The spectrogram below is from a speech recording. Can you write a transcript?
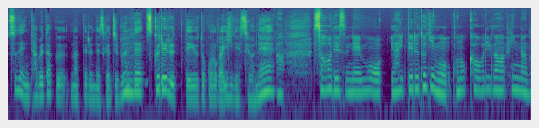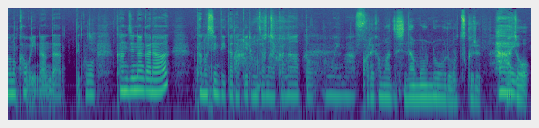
すでに食べたくなってるんですけど自分で作れるっていうところがいいですよね。そうですね。もう焼いてる時もこの香りがフィンランドの香りなんだってこう感じながら楽しんでいただけるんじゃないかなと思います。これがまずシナモンロールを作る。はいあと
